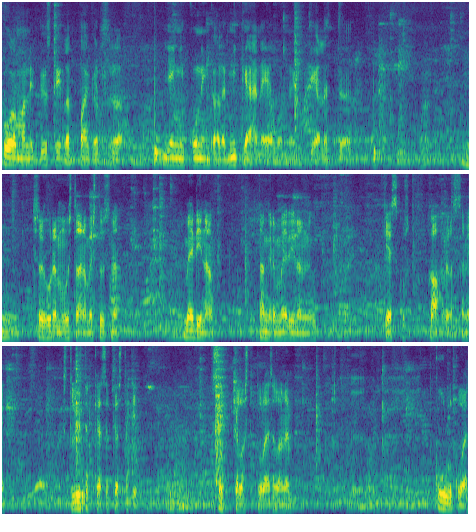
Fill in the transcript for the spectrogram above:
kuulemma nyt just niillä paikallisilla jengi kuninkaille mikään ei ollut niin kiellettyä. Se oli hurja, mä muistan aina, mä istuin siinä Medina, Tangerin Medinan niin keskuskahvilassa, niin sitten tuli yhtäkkiä sieltä jostakin sokkelosta tulee sellainen kulkue,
